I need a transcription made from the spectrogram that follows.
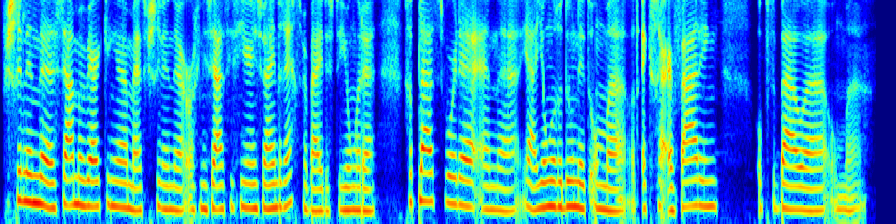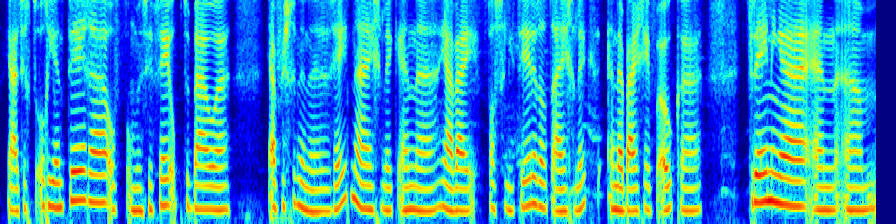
verschillende samenwerkingen met verschillende organisaties hier in Zwijndrecht. Waarbij dus de jongeren geplaatst worden. En uh, ja, jongeren doen dit om uh, wat extra ervaring op te bouwen. Om ja, zich te oriënteren of om een cv op te bouwen. Ja, verschillende redenen eigenlijk. En ja, wij faciliteren dat eigenlijk. En daarbij geven we ook trainingen en... Uh,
